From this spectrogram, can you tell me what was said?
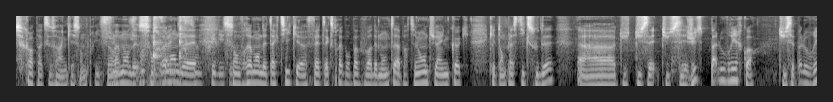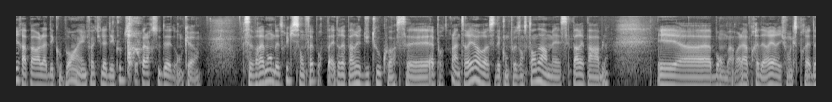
Je crois pas que ce soit une question de prix. C'est vraiment des, des, de sont vraiment des tactiques euh, faites exprès pour pas pouvoir démonter. À partir du moment où tu as une coque qui est en plastique soudé, euh, tu, tu sais, tu sais juste pas l'ouvrir quoi. Tu sais pas l'ouvrir à part la découpant et une fois que tu la découpes, tu peux pas la ressouder. Donc euh, c'est vraiment des trucs qui sont faits pour pas être réparés du tout quoi. C'est et pourtant à l'intérieur euh, c'est des composants standards mais c'est pas réparable. Et euh, bon bah voilà après derrière ils font exprès de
